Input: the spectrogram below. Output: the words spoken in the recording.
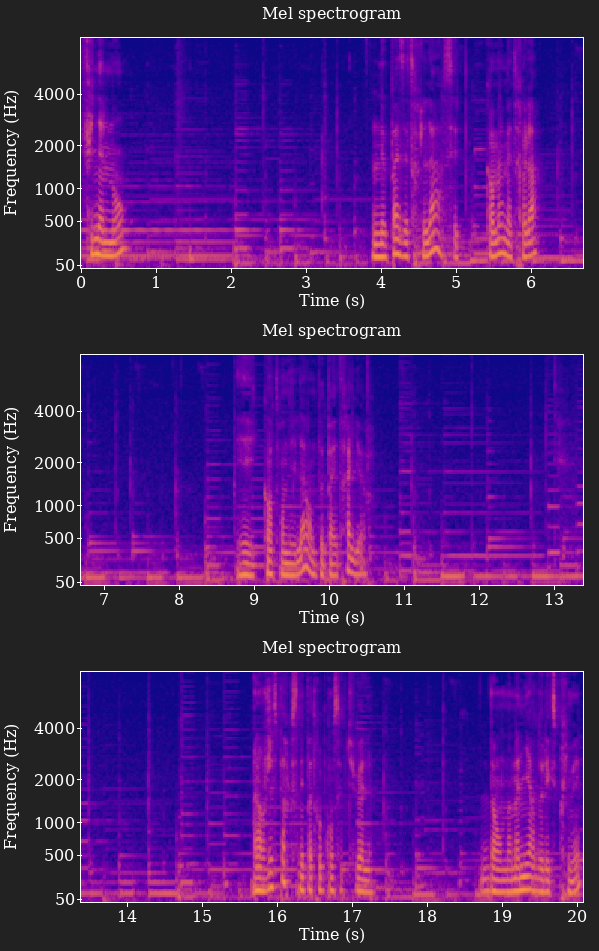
Finalement, ne pas être là, c'est quand même être là. Et quand on est là, on ne peut pas être ailleurs. Alors j'espère que ce n'est pas trop conceptuel dans ma manière de l'exprimer,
